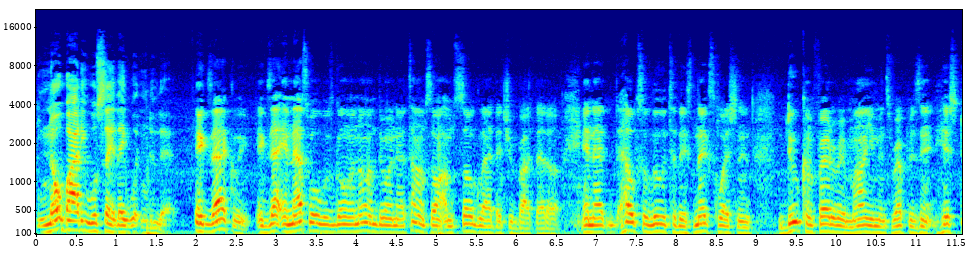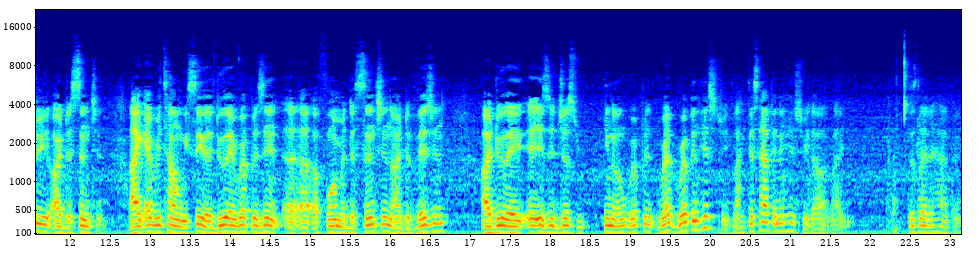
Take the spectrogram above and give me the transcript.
nobody will say they wouldn't do that. Exactly, exactly, and that's what was going on during that time. So I'm so glad that you brought that up, and that helps allude to this next question: Do Confederate monuments represent history or dissension? Like every time we see that, do they represent a, a form of dissension or division, or do they? Is it just you know rep, rep, repping history? Like this happened in history, dog. Like just let it happen.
